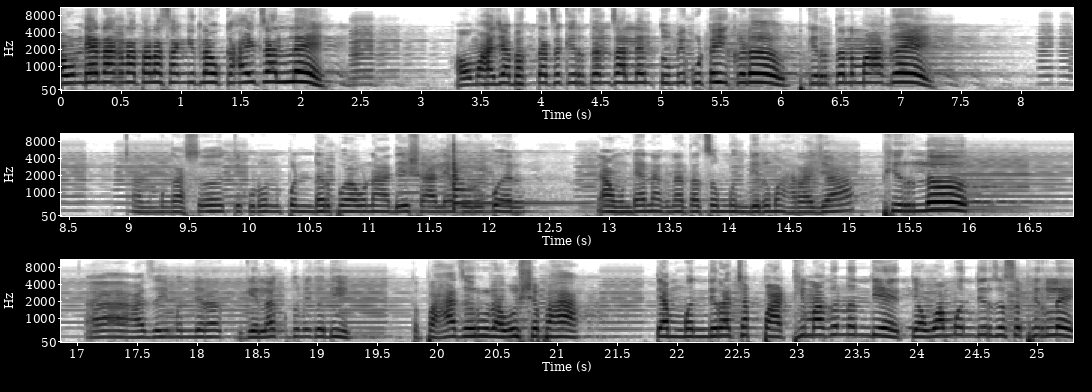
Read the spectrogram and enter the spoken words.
औंढ्या नागनाथाला सांगितलं "अहो, काय चाललंय? अहो माझ्या भक्ताचं कीर्तन चाललंय आणि तुम्ही कुठे इकडं? कीर्तन माग आहे आणि मग असं तिकडून पंढरपुराहून आदेश आल्याबरोबर त्या औंढ्या नागनाथाचं मंदिर महाराजा फिरलं. आजही मंदिरात गेला तुम्ही कधी? तर पहा जरूर अवश्य पहा. त्या मंदिराच्या पाठीमागं नंदी आहे. तेव्हा मंदिर जसं फिरलंय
